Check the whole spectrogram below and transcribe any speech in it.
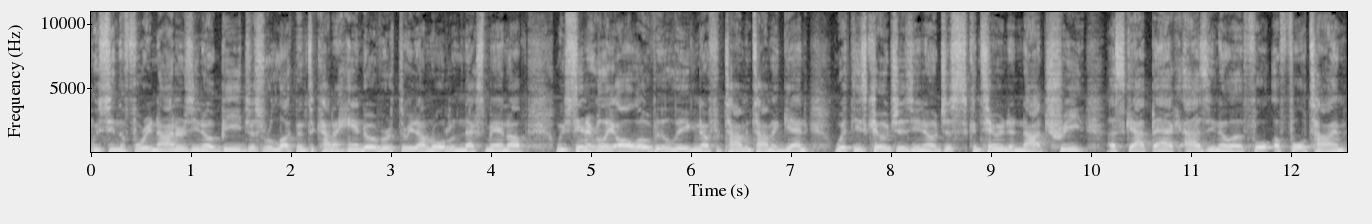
We've seen the 49ers, you know, be just reluctant to kind of hand over a three down roll to the next man up. We've seen it really all over the league, you know, for time and time again with these coaches, you know, just continuing to not treat a scat back as, you know, a full a full time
